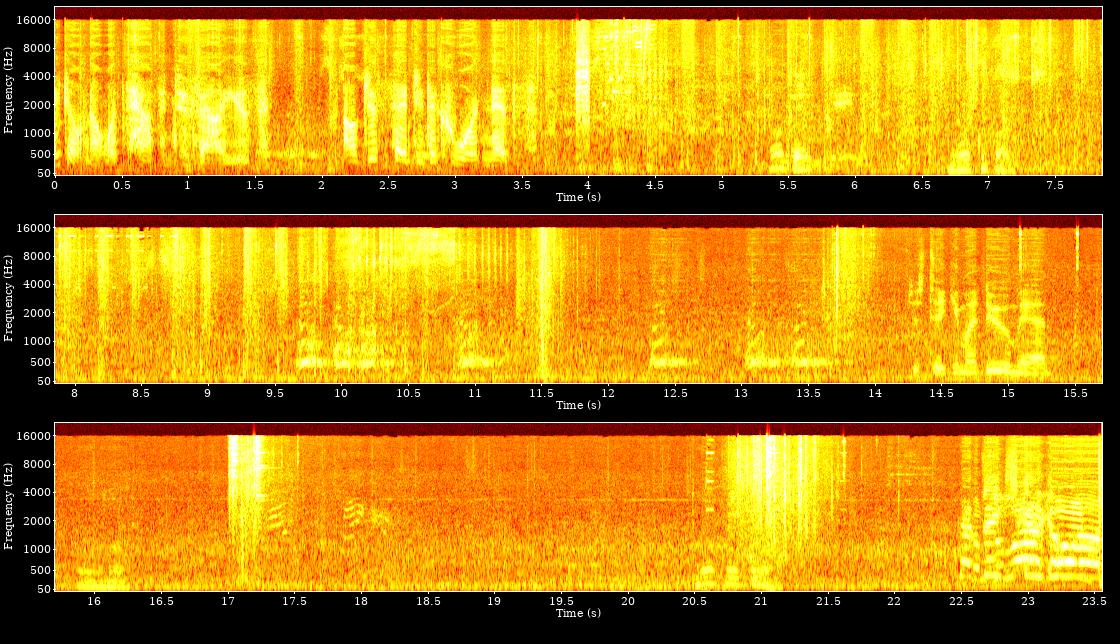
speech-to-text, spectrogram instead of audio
I don't know what's happened to values. I'll just send you the coordinates. Ok. Ne ocupăm. Just taking my due, man. Nu cred că. That thing's gonna go up!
